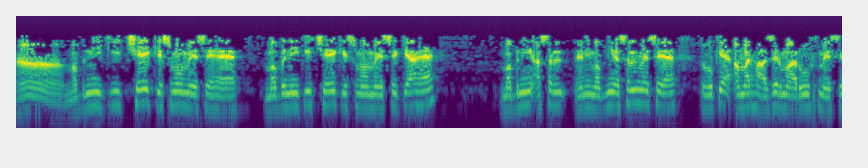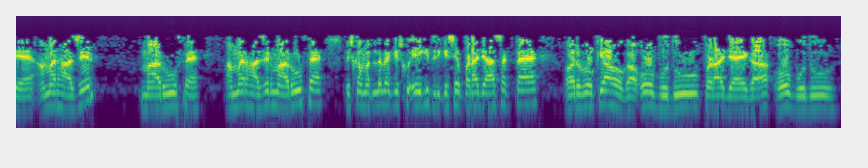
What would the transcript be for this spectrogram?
ہاں مبنی کی چھ قسموں میں سے ہے۔ مبنی کی چھ قسموں میں سے کیا ہے؟ مبنی اصل یعنی مبنی اصل میں سے ہے، تو وہ کیا امر حاضر معروف میں سے ہے۔ امر حاضر معروف ہے، امر حاضر معروف ہے، اس کا مطلب ہے کہ اس کو ایک ہی طریقے سے پڑھا جا سکتا ہے، اور وہ کیا ہوگا؟ او بدو، پڑھا جائے گا، او بدو۔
